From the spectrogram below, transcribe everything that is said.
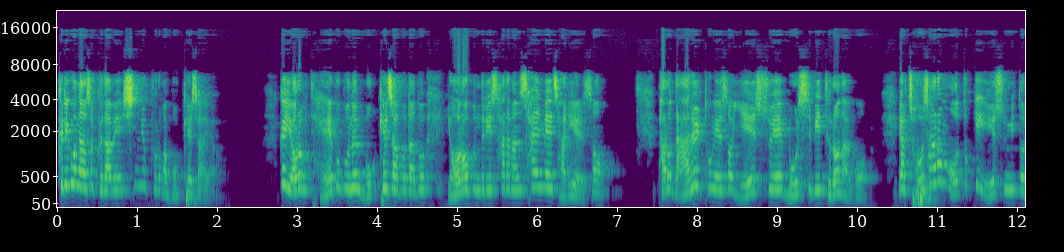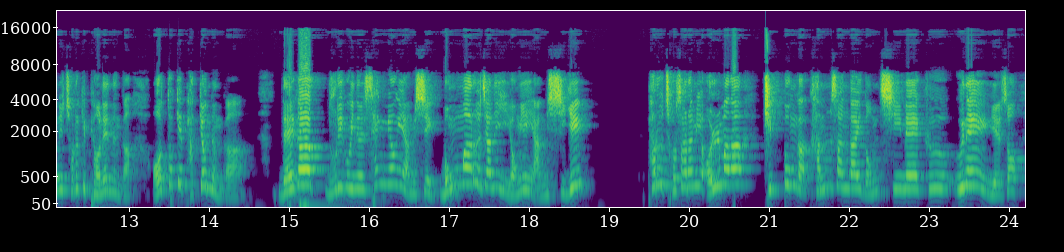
그리고 나서 그 다음에 16%가 목회자예요. 그러니까 여러분 대부분은 목회자보다도 여러분들이 살아가는 삶의 자리에서 바로 나를 통해서 예수의 모습이 드러나고, 야, 저 사람은 어떻게 예수 믿더니 저렇게 변했는가? 어떻게 바뀌었는가? 내가 누리고 있는 생명의 양식, 목마르지 않은 영의 양식이 바로 저 사람이 얼마나 기쁨과 감상가의 넘침의 그 은혜에 의해서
